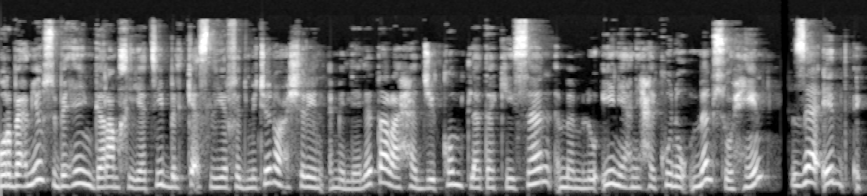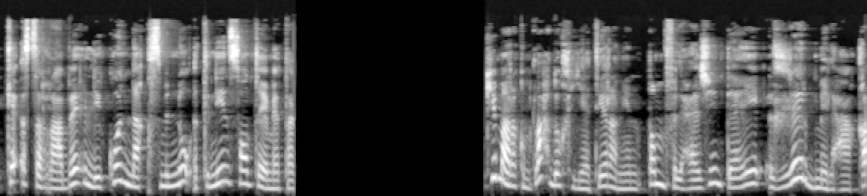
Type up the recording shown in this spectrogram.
و470 غرام خياتي بالكأس اللي يرفد 220 مليلتر راح تجيكم 3 كيسان مملوئين يعني حيكونوا ممسوحين. زائد الكاس الرابع اللي يكون ناقص منه 2 سنتيمتر. كيما راكم تلاحظوا خياتي راني نطم في العجين تاعي غير بملعقة.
